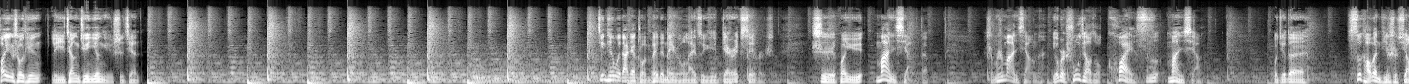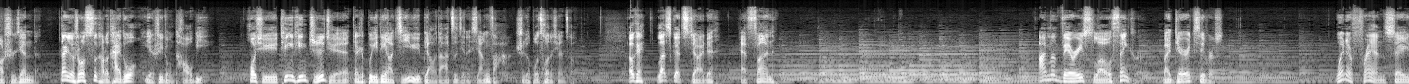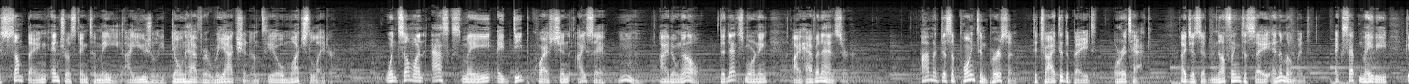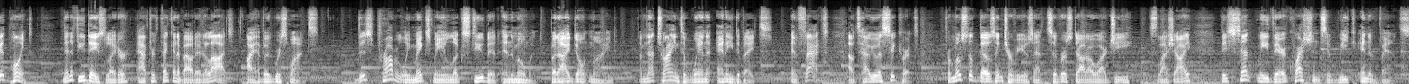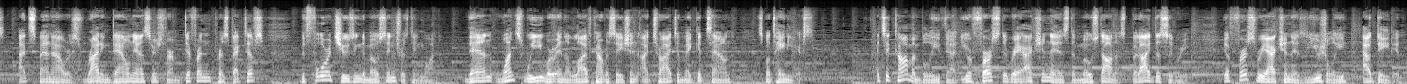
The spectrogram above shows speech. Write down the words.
欢迎收听李将军英语时间。今天为大家准备的内容来自于 Derek Sivers，是关于慢想的。什么是慢想呢？有本书叫做《快思慢想》。我觉得思考问题是需要时间的，但有时候思考的太多也是一种逃避。或许听一听直觉，但是不一定要急于表达自己的想法，是个不错的选择。Okay, let's get started. Have fun. I'm a Very Slow Thinker by Derek Sivers. When a friend says something interesting to me, I usually don't have a reaction until much later. When someone asks me a deep question, I say, hmm, I don't know. The next morning, I have an answer. I'm a disappointing person to try to debate or attack. I just have nothing to say in a moment, except maybe, good point. Then a few days later, after thinking about it a lot, I have a response. This probably makes me look stupid in the moment, but I don't mind. I'm not trying to win any debates. In fact, I'll tell you a secret. For most of those interviews at sivers.org slash i, they sent me their questions a week in advance. I'd spend hours writing down answers from different perspectives before choosing the most interesting one. Then, once we were in a live conversation, I tried to make it sound spontaneous. It's a common belief that your first reaction is the most honest, but I disagree. Your first reaction is usually outdated.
